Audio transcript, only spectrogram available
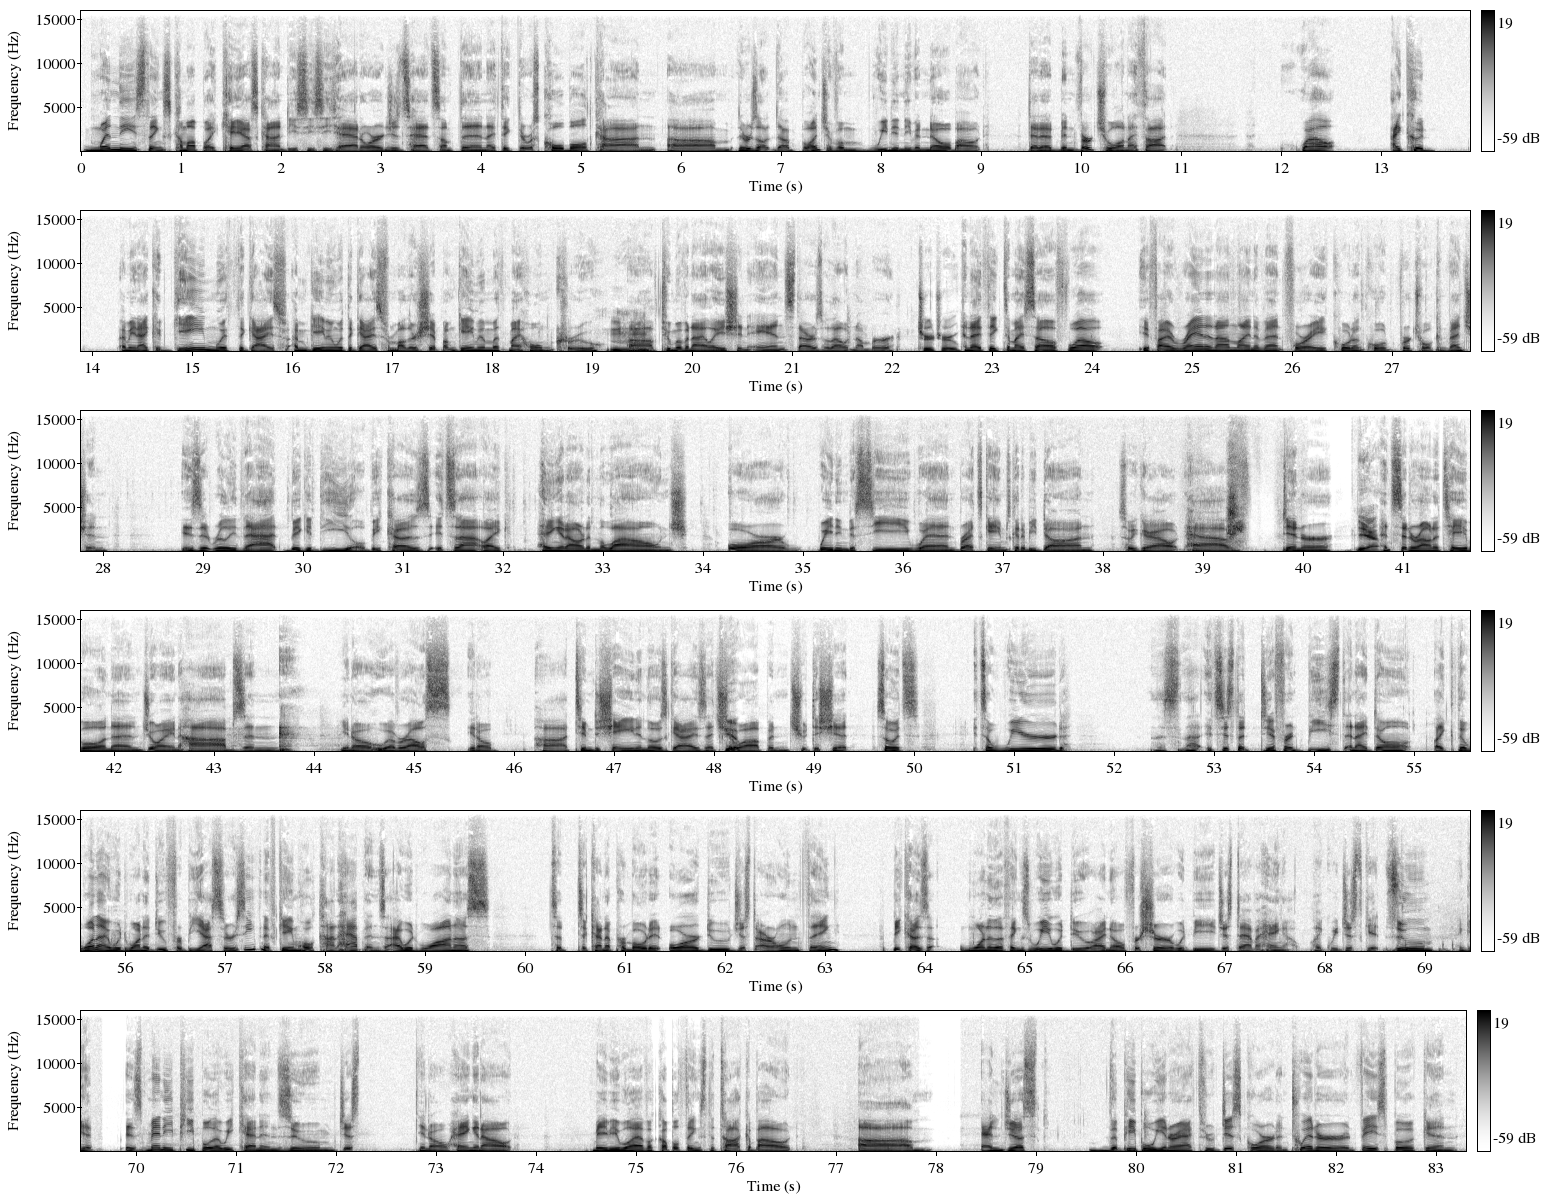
when these things come up, like Chaos Con, DCC had, Origins had something. I think there was Cobalt Con. Um, there was a, a bunch of them we didn't even know about that had been virtual, and I thought, well, I could I mean, I could game with the guys. I'm gaming with the guys from Mothership. I'm gaming with my home crew, mm-hmm. uh, Tomb of Annihilation and Stars Without Number. True, true. And I think to myself, well, if I ran an online event for a quote unquote virtual convention, is it really that big a deal? Because it's not like hanging out in the lounge or waiting to see when Brett's game's going to be done so we go out have dinner yeah. and sit around a table and then join Hobbs and you know, whoever else, you know, uh, Tim Deshane and those guys that show yep. up and shoot the shit. So it's it's a weird. It's not. It's just a different beast, and I don't like the one I would want to do for BSers. Even if Gamehole Con happens, I would want us to to kind of promote it or do just our own thing, because one of the things we would do, I know for sure, would be just to have a hangout. Like we just get Zoom and get as many people that we can in Zoom, just you know, hanging out maybe we'll have a couple things to talk about, um, and just the people we interact through Discord and Twitter and Facebook and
